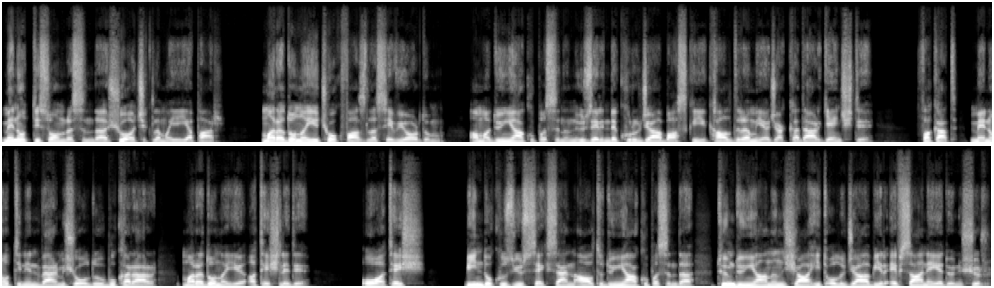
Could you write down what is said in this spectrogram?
Menotti sonrasında şu açıklamayı yapar. Maradona'yı çok fazla seviyordum ama Dünya Kupası'nın üzerinde kuracağı baskıyı kaldıramayacak kadar gençti. Fakat Menotti'nin vermiş olduğu bu karar Maradona'yı ateşledi. O ateş 1986 Dünya Kupası'nda tüm dünyanın şahit olacağı bir efsaneye dönüşür.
